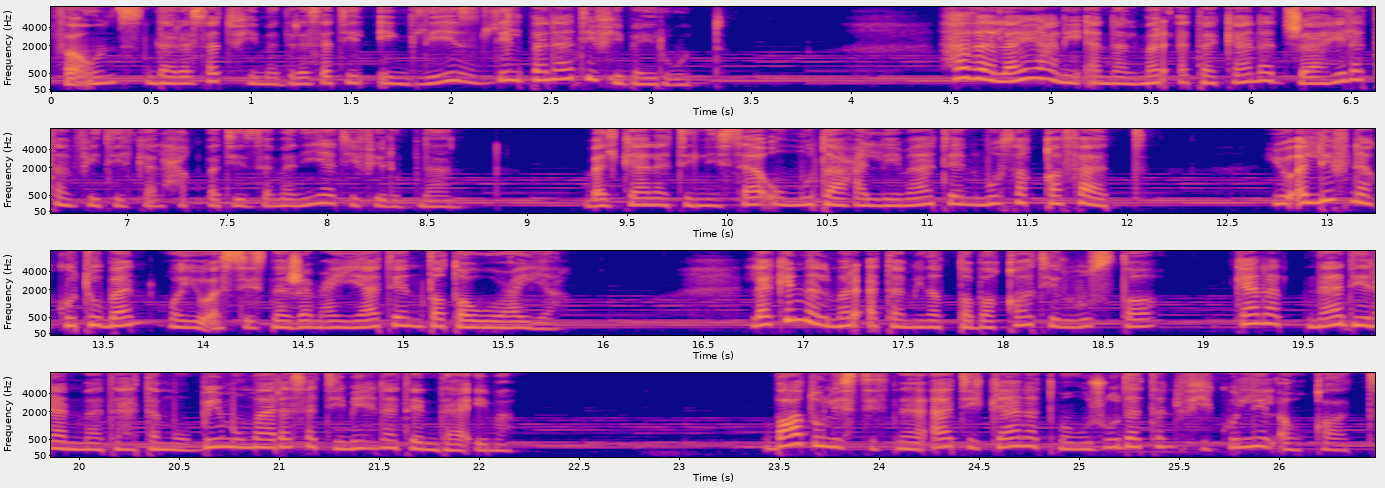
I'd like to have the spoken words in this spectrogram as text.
فأنس درست في مدرسة الإنجليز للبنات في بيروت. هذا لا يعني أن المرأة كانت جاهلة في تلك الحقبة الزمنية في لبنان. بل كانت النساء متعلمات مثقفات. يؤلفن كتبا ويؤسسن جمعيات تطوعية. لكن المرأة من الطبقات الوسطى كانت نادرا ما تهتم بممارسة مهنة دائمة. بعض الاستثناءات كانت موجودة في كل الأوقات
